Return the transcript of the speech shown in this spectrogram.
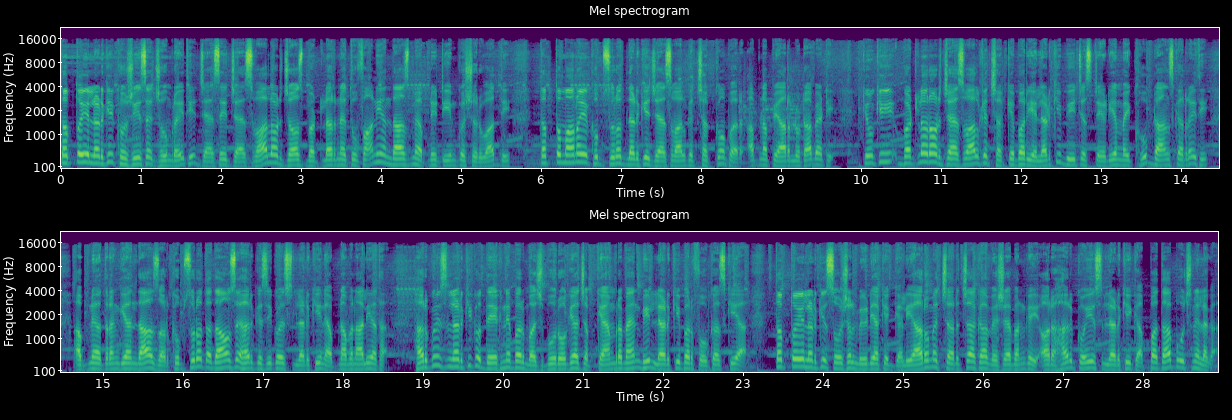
तब तो ये लड़की खुशी से झूम रही थी। जैसे जायसवाल और जॉस बटलर ने तूफानी अंदाज में अपनी टीम को शुरुआत दी, तब तो मानो ये खूबसूरत लड़की जायसवाल के छक्कों पर अपना प्यार लुटा बैठी। क्योंकि बटलर और जायसवाल के छक्के पर यह लड़की बीच स्टेडियम में खूब डांस कर रही थी। अपने अतरंगी अंदाज और खूबसूरत अदाओं से हर किसी को इस लड़की ने अपना बना लिया था। हर कोई इस लड़की को देखने पर मजबूर हो गया। जब कैमरामैन भी लड़की पर फोकस किया, तब तो ये लड़की सोशल मीडिया के गलियारों में चर्चा का विषय बन गई और हर कोई इस लड़की का पता पूछने लगा।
